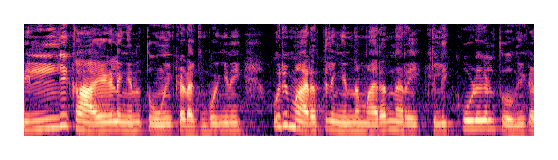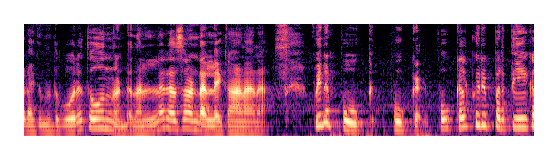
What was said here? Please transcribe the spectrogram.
വലിയ കായകൾ ഇങ്ങനെ തൂങ്ങിക്കിടക്കുമ്പോൾ ഇങ്ങനെ ഒരു മരത്തിൽ ഇങ്ങനെ മരം നിറയെ കിളിക്കൂടുകൾ തൂങ്ങിക്കിടക്കുന്നത് പോലെ തോന്നുന്നുണ്ട്. നല്ല രസമുണ്ടല്ലേ കാണാനാ. പിന്നെ പൂക്ക് പൂക്കൾ. പൂക്കൾക്കൊരു പ്രത്യേക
